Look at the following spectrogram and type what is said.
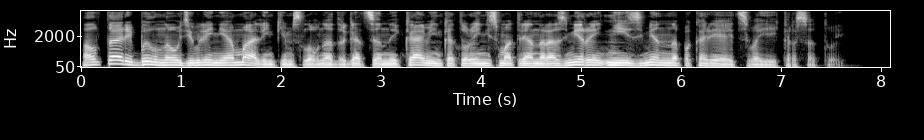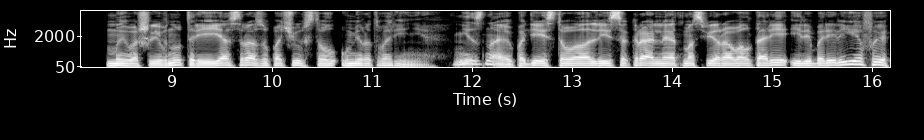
Алтарь был на удивление маленьким, словно драгоценный камень, который, несмотря на размеры, неизменно покоряет своей красотой. Мы вошли внутрь, и я сразу почувствовал умиротворение. Не знаю, подействовала ли сакральная атмосфера в алтаре или барельефы,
